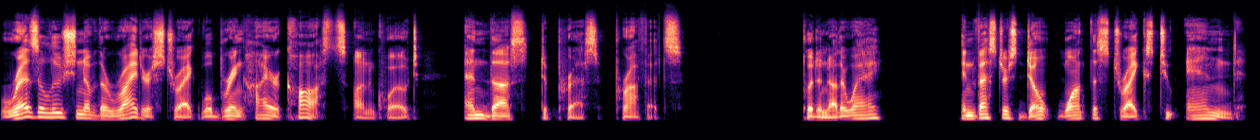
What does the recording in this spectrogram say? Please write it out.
resolution of the writer's strike will bring higher costs, unquote, and thus depress profits. Put another way, Investors don't want the strikes to end.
